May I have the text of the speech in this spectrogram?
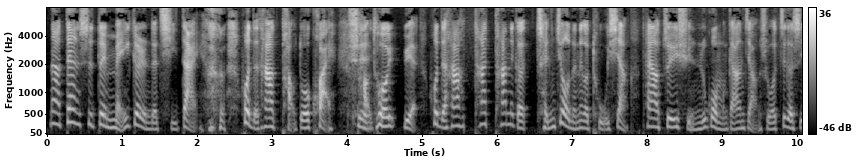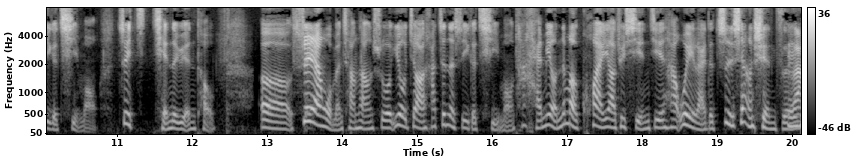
那但是对每一个人的期待，或者他跑多快、跑多远，或者他他他那个成就的那个图像，他要追寻。如果我们刚刚讲说这个是一个启蒙最前的源头，呃，虽然我们常常说幼教它真的是一个启蒙，它还没有那么快要去衔接他未来的志向选择啊。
